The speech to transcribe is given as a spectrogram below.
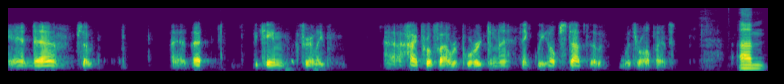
And uh, so uh, that became a fairly uh, high profile report, and I think we helped stop the withdrawal plans. Um,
